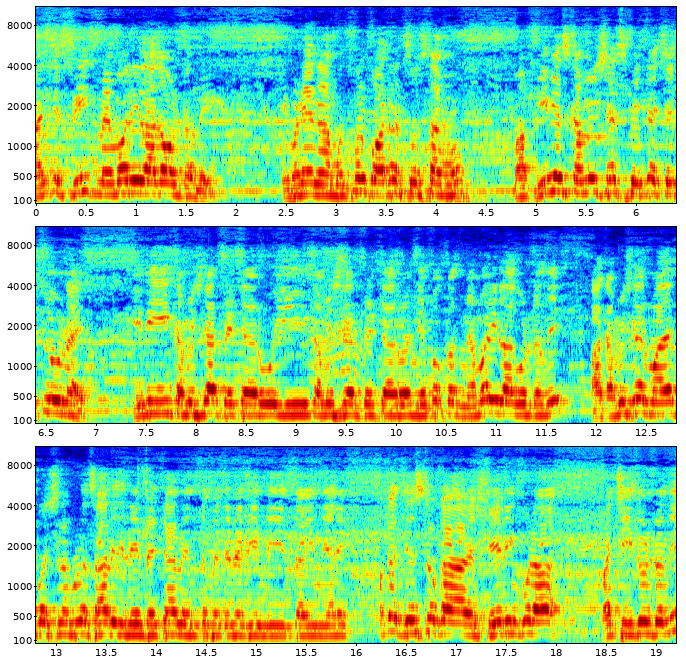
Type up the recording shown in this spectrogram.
మంచి స్వీట్ మెమొరీ లాగా ఉంటుంది. ఇప్పుడు నేను నా మున్సిపల్ క్వార్టర్స్ చూస్తాము. మా ప్రీవియస్ కమిషనర్స్ పెట్టిన చెట్లు ఉన్నాయి. ఇది ఈ కమిషనర్ పెట్టారు ఈ కమిషనర్ పెట్టారు అని చెప్పి ఒక మెమరీ లాగా ఉంటుంది. ఆ కమిషనర్ మా దగ్గరకు వచ్చినప్పుడు సార్ ఇది నేను పెట్టాను ఇంత పెద్ద పెరిగింది ఇంత అయింది అని ఒక జస్ట్ ఒక షేరింగ్ కూడా మంచి ఇది ఉంటుంది.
